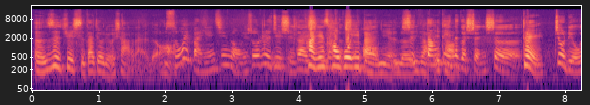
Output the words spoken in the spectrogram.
呃日据时代就留下来的哈。所谓百年金龙，你说日据时代，它已经超过一百年了。是当地那个神社对就留，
